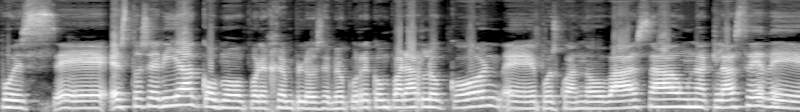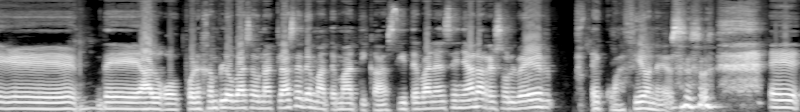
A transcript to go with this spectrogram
Pues eh, esto sería como, por ejemplo, se me ocurre compararlo con eh, pues cuando vas a una clase de, de, algo. Por ejemplo, vas a una clase de matemáticas y te van a enseñar a resolver ecuaciones. Eh,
